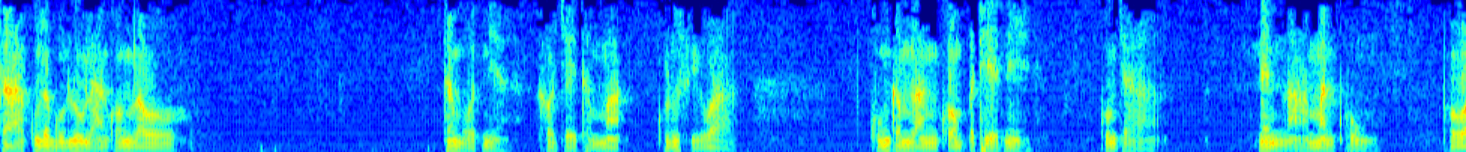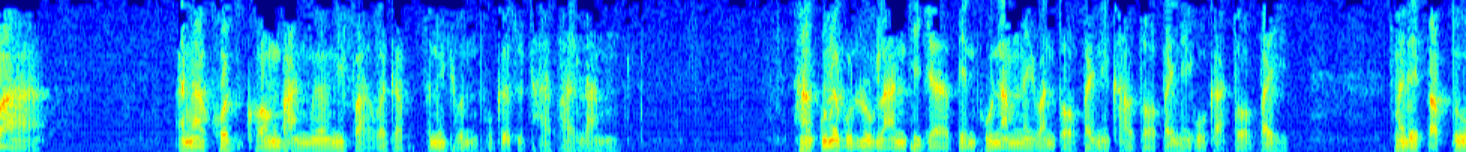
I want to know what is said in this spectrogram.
ถ้ากุลบุตรลูกหลานของเรา ทั้งหมดเนี่ย เข้าใจธรรมะก็รู้สึกว่า คุ้มกำลังของประเทศนี่คงจะแน่นหนามั่นคง เพราะว่าอนาคตของบ้านเมืองนี่ฝากไว้กับอนุชนผู้เกิดสุดท้ายภายหลัง หากกุลบุตรลูกหลานที่จะเป็นผู้นำในวันต่อไปในข่าวต่อไปในโอกาสต่อไป ไม่ได้ปรับตัว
